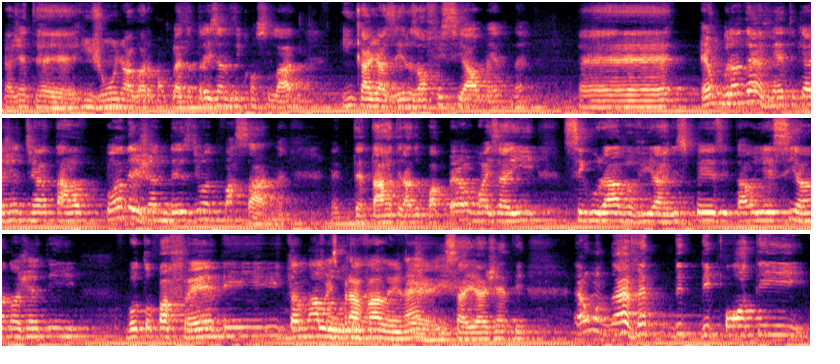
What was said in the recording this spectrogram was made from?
A gente é, em junho agora completa três anos de consulado em Cajazeiras oficialmente, né? É, é um grande evento que a gente já estava planejando desde o ano passado, né? A gente tentava tirar do papel, mas aí segurava via as despesas e tal. E esse ano a gente botou para frente e estamos na luta. Fez pra né? valer, né? É, isso aí a gente. É um, é um evento de, de porte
